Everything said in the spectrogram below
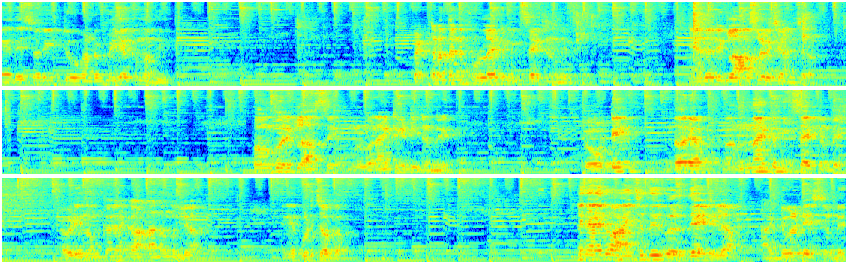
ഏകദേശം ഒരു ടു ഹൺഡ്രഡ് മില്ലി ഒക്കെ മതി. പെട്ടെന്ന് തന്നെ ഫുള്ളായിട്ട് മിക്സ് ആയിട്ടുണ്ട്. ഞാനതൊരു ഗ്ലാസ്സിൽ വെച്ച് കാണിച്ചതാണ് അപ്പൊ നമുക്ക് ഒരു ഗ്ലാസ് മുഴുവനായിട്ട് കിട്ടിയിട്ടുണ്ട്. പ്രോട്ടീൻ എന്താ പറയാ നന്നായിട്ട് മിക്സ് ആയിട്ടുണ്ട്. എവിടെയും നമുക്ക് അങ്ങനെ കാണാനൊന്നുമില്ല. ഇനി കുടിച്ചു നോക്കാം. ഞാനിത് വാങ്ങിച്ചത് വെറുതെ ആയിട്ടില്ല. അടിപൊളി ടേസ്റ്റ് ഉണ്ട്.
